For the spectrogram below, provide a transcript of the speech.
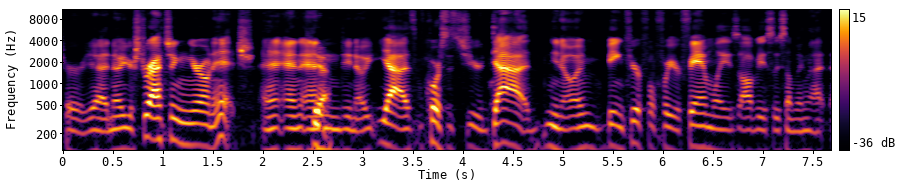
Sure. Yeah. No, you're scratching your own itch, and and, and yeah. you know, yeah. Of course, it's your dad. You know, and being fearful for your family is obviously something that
